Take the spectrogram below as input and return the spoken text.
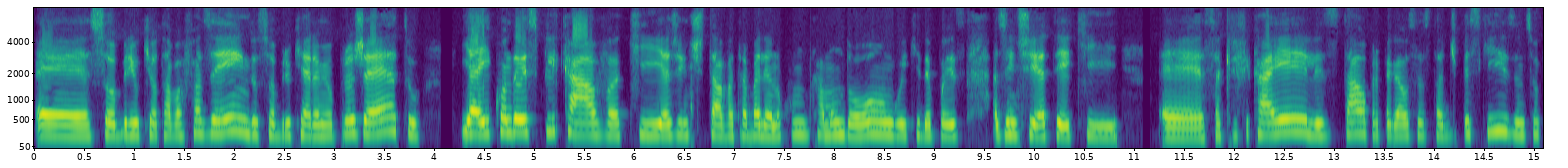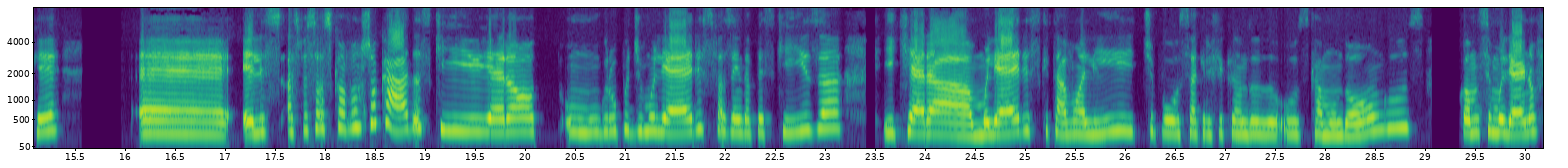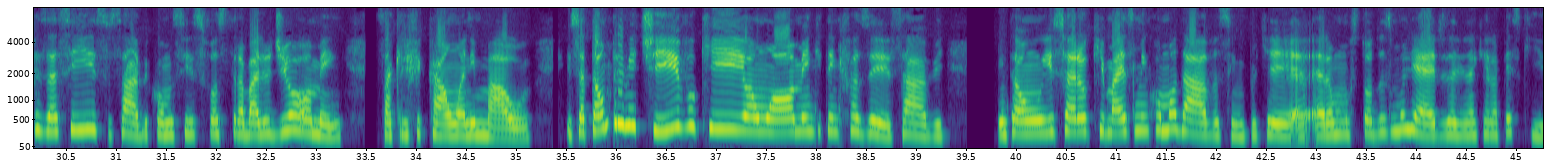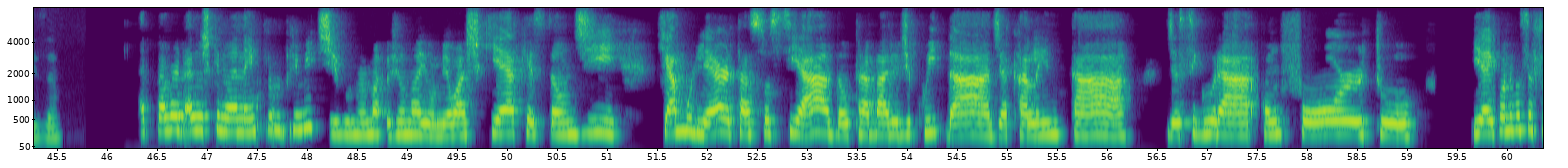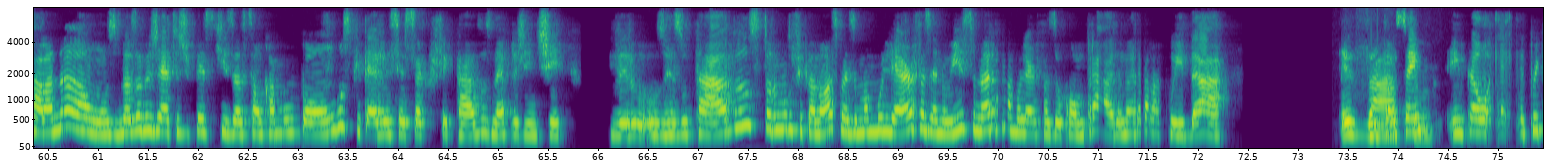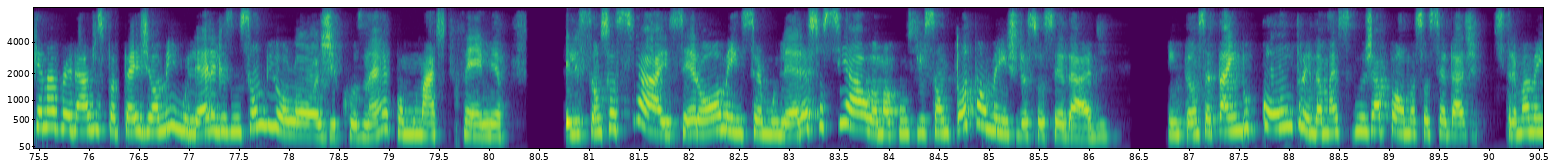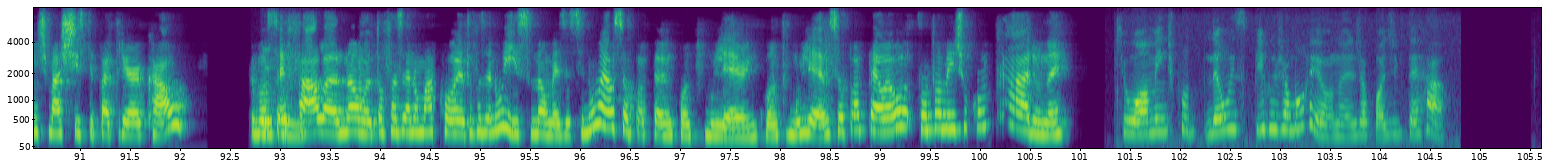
é, sobre o que eu estava fazendo, sobre o que era meu projeto. E aí, quando eu explicava que a gente estava trabalhando com camundongo e que depois a gente ia ter que é, sacrificar eles e tal, para pegar os resultados de pesquisa, não sei o quê, é, eles, as pessoas ficavam chocadas que era um grupo de mulheres fazendo a pesquisa e que era mulheres que estavam ali, tipo, sacrificando os camundongos, como se mulher não fizesse isso, sabe? Como se isso fosse trabalho de homem, sacrificar um animal. Isso é tão primitivo que é um homem que tem que fazer, sabe? Então, isso era o que mais me incomodava, assim, porque é, éramos todas mulheres ali naquela pesquisa. É que, na verdade, acho que não é nem primitivo, viu, Mayumi? Eu acho que é a questão de que a mulher está associada ao trabalho de cuidar, de acalentar, de assegurar conforto. E aí, quando você fala, não, os meus objetos de pesquisa são camundongos, que devem ser sacrificados, né, para a gente ver os resultados, todo mundo fica, nossa, mas uma mulher fazendo isso, não era para a mulher fazer o contrário, não era para ela cuidar, Exato. Então, então é, porque na verdade os papéis de homem e mulher, eles não são biológicos, né? Como macho e fêmea. Eles são sociais. Ser homem, ser mulher é social, é uma construção totalmente da sociedade. Então você está indo contra, ainda mais no Japão, uma sociedade extremamente machista e patriarcal. E você uhum. fala, não, eu estou fazendo uma coisa, eu estou fazendo isso. Não, mas esse não é o seu papel enquanto mulher. Enquanto mulher, o seu papel é totalmente o contrário, né? Que o homem, tipo, deu um espirro e já morreu, né? Já pode enterrar.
